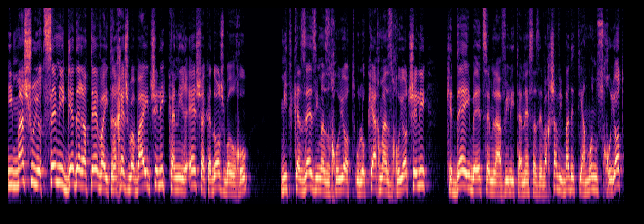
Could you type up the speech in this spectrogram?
אם משהו יוצא מגדר הטבע יתרחש בבית שלי, כנראה שהקדוש ברוך הוא מתקזז עם הזכויות. הוא לוקח מהזכויות שלי כדי בעצם להביא לי את הנס הזה. ועכשיו איבדתי המון זכויות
